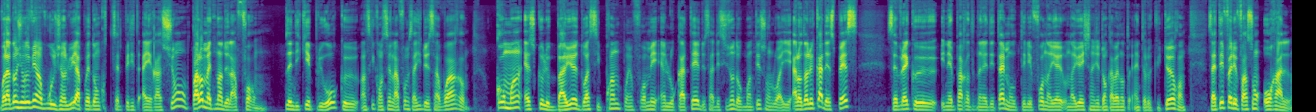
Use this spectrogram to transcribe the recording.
Voilà, donc je reviens à vous, Jean-Louis, après donc cette petite aération. Parlons maintenant de la forme. Vous indiquez plus haut que, en ce qui concerne la forme, il s'agit de savoir comment est-ce que le bailleur doit s'y prendre pour informer un locataire de sa décision d'augmenter son loyer Alors, dans le cas d'espèce, c'est vrai qu'il n'est pas rentré dans les détails, mais au téléphone, on a, eu, échangé donc avec notre interlocuteur. Ça a été fait de façon orale.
